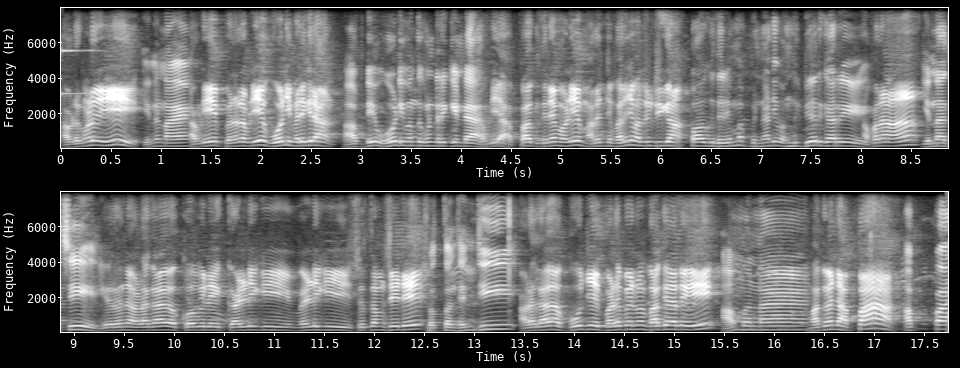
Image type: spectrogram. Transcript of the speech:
அப்படி குமலரி என்னண்ணா? அப்படியே பின்னல் அப்படியே ஓடி வருகிறான். அப்படியே ஓடி வந்து கொண்டிருக்கின்றார் அப்படியே அப்பாவுக்கு தெரியாம அப்படியே மறைஞ்சு மறைஞ்சு வந்துட்டு இருக்கான். அப்பாவுக்கு தெரியாம பின்னாடி வந்துகிட்டே இருக்காரு. அப்புறம் என்னாச்சு? இவர் வந்து அழகாக கோவிலை கழுகி மெழுகி சுத்தம் செய்து சுத்தம் செஞ்சு. அழகாக பூஜை படைப்பேன் பார்க்கிறாரு. ஆமாண்ணா. மகன் அப்பா. அப்பா.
